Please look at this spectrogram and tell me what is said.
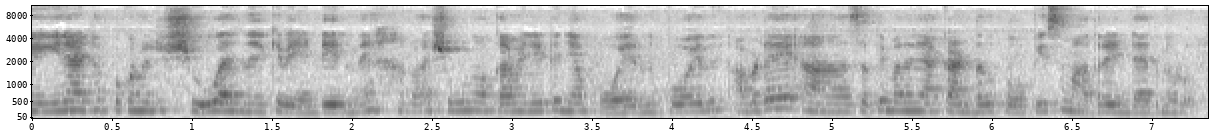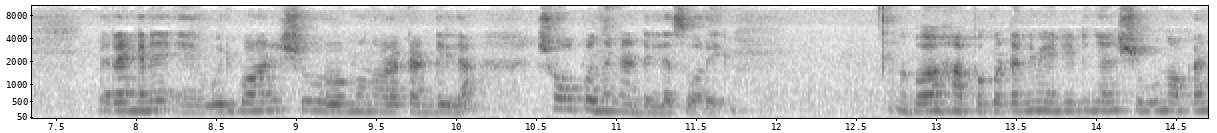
മെയിനായിട്ട് അപ്പുക്കൊണ്ടൊരു ഷൂ ആയിരുന്നു എനിക്ക് വേണ്ടിയിരുന്നത് അപ്പോൾ ആ ഷൂ നോക്കാൻ വേണ്ടിയിട്ട് ഞാൻ പോയിരുന്നു പോയത് അവിടെ സത്യം പറഞ്ഞാൽ ഞാൻ കണ്ടത് പോപ്പീസ് മാത്രമേ ഉണ്ടായിരുന്നുള്ളൂ. വേറെ അങ്ങനെ ഒരുപാട് ഷോറൂമൊന്നും അവിടെ കണ്ടില്ല. ഷോപ്പൊന്നും കണ്ടില്ല സോറി അപ്പോൾ അപ്പക്കൊട്ടന് വേണ്ടിയിട്ട് ഞാൻ ഷൂ നോക്കാൻ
